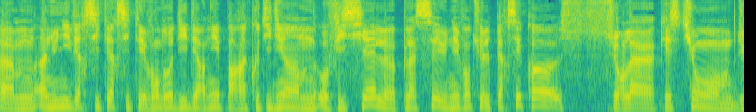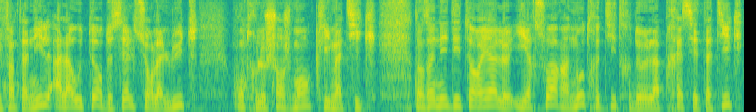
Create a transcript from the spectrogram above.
Euh, un universitaire cité vendredi dernier par un quotidien officiel plaçait une éventuelle percée sur la question du fentanyl à la hauteur de celle sur la lutte contre le changement climatique. Dans un éditorial hier soir, un autre titre de la presse étatique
